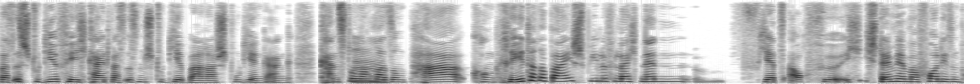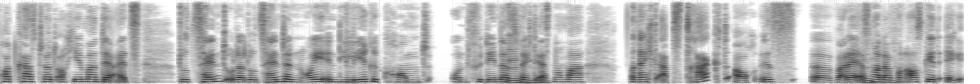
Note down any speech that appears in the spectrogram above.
was ist Studierfähigkeit, was ist ein studierbarer Studiengang. Kannst du mhm. noch mal so ein paar konkretere Beispiele vielleicht nennen? Jetzt auch für, ich, ich stelle mir immer vor, diesen Podcast hört auch jemand, der als Dozent oder Dozentin neu in die Lehre kommt und für den das mhm. vielleicht erst noch mal recht abstrakt auch ist, äh, weil er erstmal mhm. davon ausgeht, ey,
